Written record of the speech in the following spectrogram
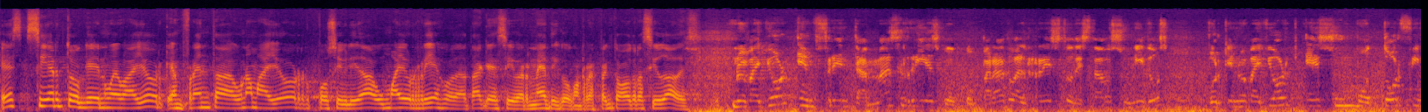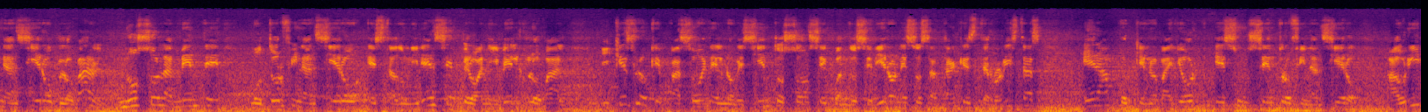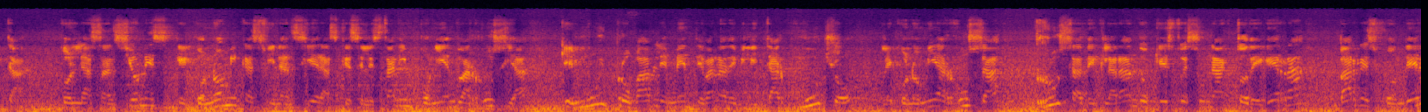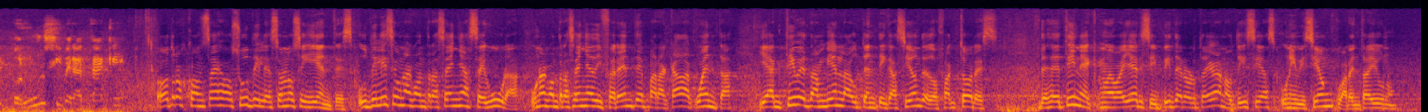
¿Es cierto que Nueva York enfrenta una mayor posibilidad, un mayor riesgo de ataque cibernético con respecto a otras ciudades? Nueva York enfrenta más riesgo comparado al resto de Estados Unidos porque Nueva York es un motor financiero global, no solamente motor financiero estadounidense, pero a nivel global. ¿Y qué es lo que pasó en el 911 cuando se dieron esos ataques terroristas? Era porque Nueva York es un centro financiero. Ahorita, con las sanciones económicas financieras que se le están imponiendo a Rusia, que muy probablemente van a debilitar mucho la economía rusa, rusa declarando que esto es un acto de guerra, va a responder con un ciberataque. Otros consejos útiles son los siguientes. Utilice una contraseña segura, una contraseña diferente para cada cuenta y active también la autenticación de dos factores. Desde TINEC, Nueva Jersey, Peter Ortega, Noticias Univisión 41.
